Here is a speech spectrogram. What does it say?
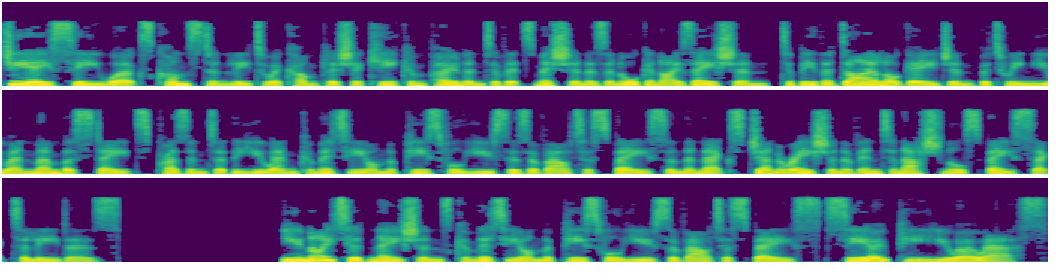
SGAC works constantly to accomplish a key component of its mission as an organization, to be the dialogue agent between UN member states present at the UN Committee on the Peaceful Uses of Outer Space and the next generation of international space sector leaders. United Nations Committee on the Peaceful Use of Outer Space COPUOS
